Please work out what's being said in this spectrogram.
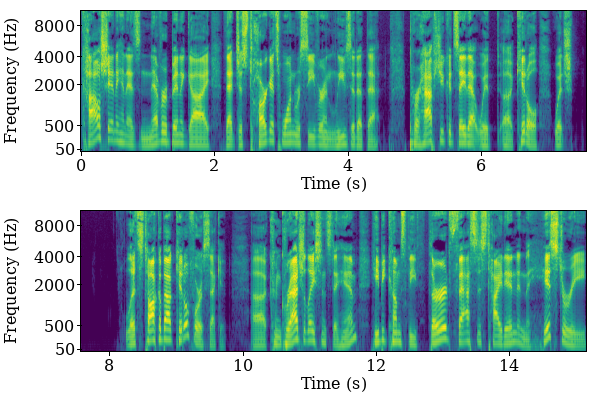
Kyle Shanahan has never been a guy that just targets one receiver and leaves it at that. Perhaps you could say that with uh, Kittle, which let's talk about Kittle for a second. Uh, congratulations to him. He becomes the third fastest tight end in the history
